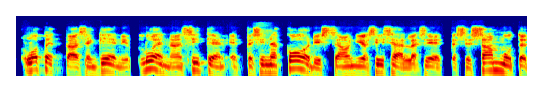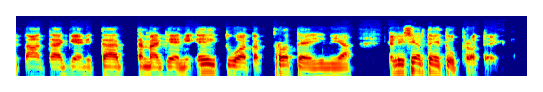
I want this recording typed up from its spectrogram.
lopettaa sen geenin luennan siten, että siinä koodissa on jo sisällä se, että se sammutetaan tämä geeni, tämä, tämä geeni ei tuota proteiinia, eli sieltä ei tule proteiinia.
